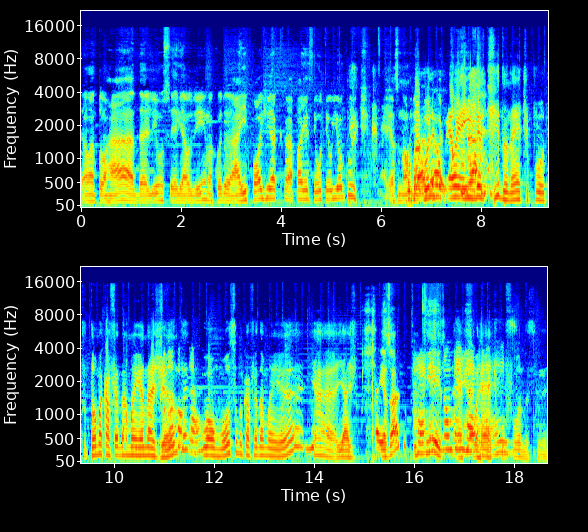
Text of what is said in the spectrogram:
uma torrada ali, um cerealzinho, uma coisa. Aí pode aparecer o teu iogurte. O bagulho é, é invertido, né? Tipo, tu toma café da manhã na janta, o almoço no café da manhã e a. E a é, exato. Porque que não tem é, regra. é, É, tipo, foda-se, né?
